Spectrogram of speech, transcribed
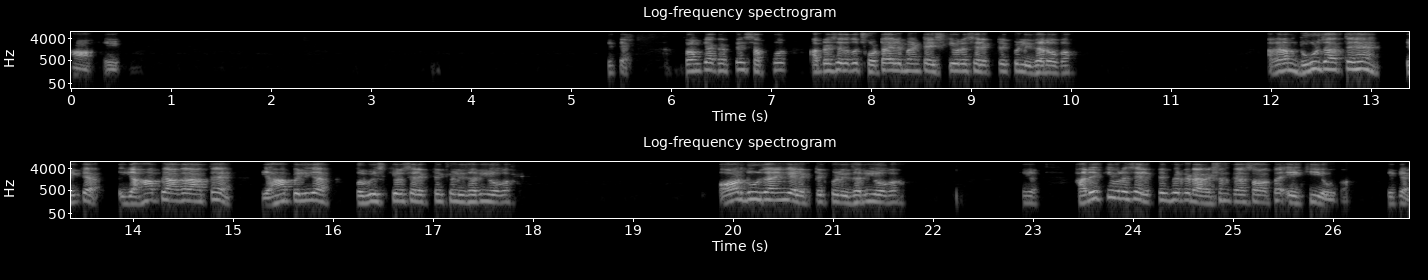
हाँ एक। ठीक है? तो हम क्या करते हैं सबको अब जैसे देखो छोटा एलिमेंट है, इसकी वजह से इलेक्ट्रिक फ़ील्ड इधर होगा। अगर हम दूर जाते हैं, ठीक है, यहाँ पे अगर आते हैं, यहाँ पे लिया तो भी इसकी वजह से इलेक्ट्रिक फ़ील्ड इधर ही होगा। और दूर जाएँगे इलेक्ट्रिक फ़ील्ड इधर ही होगा। ठीक है? हर एक की वजह से इलेक्ट्रिक फ़ील्ड का डायरेक्शन कैसा होता है, एक ही होगा। ठीक है?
